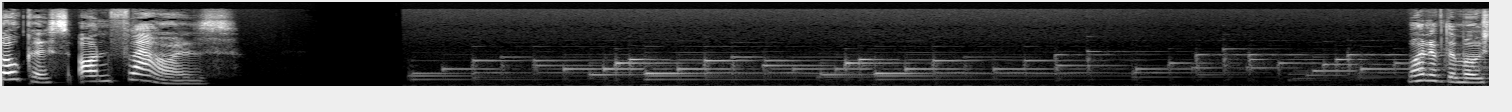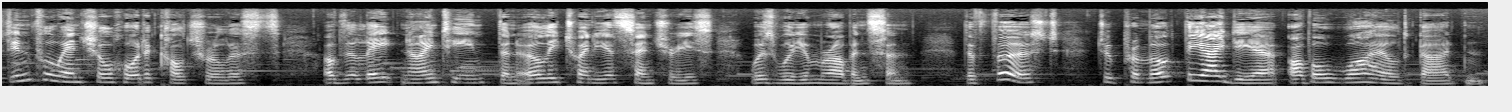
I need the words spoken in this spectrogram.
focus on flowers. One of the most influential horticulturalists of the late 19th and early 20th centuries was William Robinson, the first to promote the idea of a wild garden.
